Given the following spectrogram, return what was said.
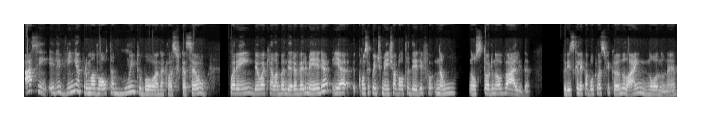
ah, sim, ele vinha para uma volta muito boa na classificação, porém deu aquela bandeira vermelha e, a- consequentemente, a volta dele não não se tornou válida. Por isso que ele acabou classificando lá em nono, né?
